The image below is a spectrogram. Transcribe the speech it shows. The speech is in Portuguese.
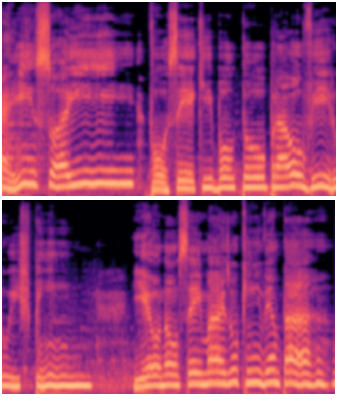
É isso aí, você que voltou pra ouvir o spin. E eu não sei mais o que inventar.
